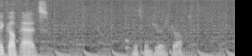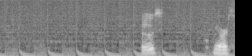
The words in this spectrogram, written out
Pick up ads. This one's yours dropped. Who's? Yours.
